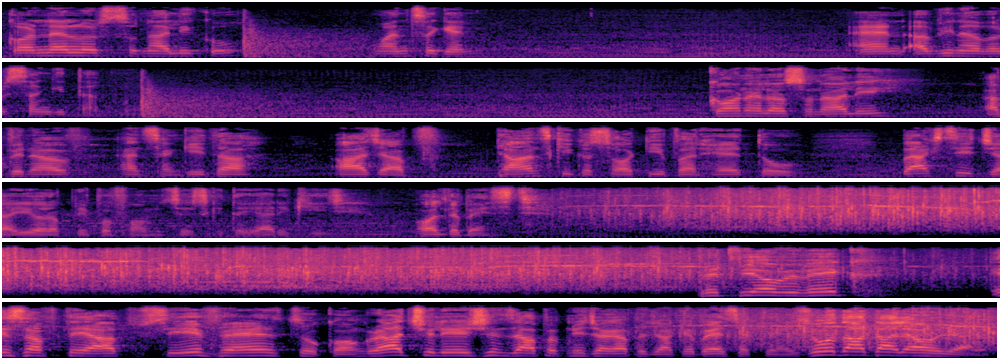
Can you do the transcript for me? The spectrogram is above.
कॉर्नेल और सोनाली को वंस अगेन एंड अभिनव और संगीता को। कौनल और सोनाली? अभिनव एंड संगीता, आज आप डांस की कसौटी पर है तो बैक स्टेज जाइए और अपनी परफॉर्मेंसेस की तैयारी कीजिए। ऑल द बेस्ट पृथ्वी और विवेक, इस हफ़्ते आप सेफ़ हैं तो कॉन्ग्रेचुलेशन आप अपनी जगह पर जाके बैठ सकते हैं। जोरदार तालियाँ हो जाए।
